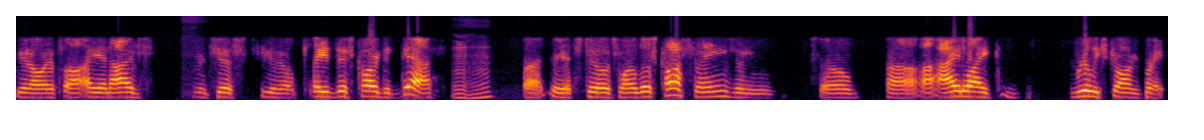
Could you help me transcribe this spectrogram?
you know if i and i've just you know played this card to death Mm-hmm. but it's still it's one of those cost things and so uh i, like really strong brakes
